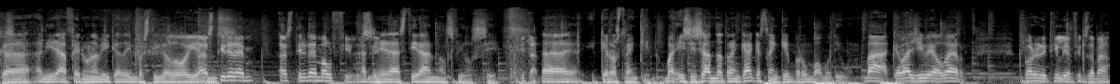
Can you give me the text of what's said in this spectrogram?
que anirà fent una mica d'investigador i ens, Estirarem, estirarem el fil, ens sí. anirà estirant els fils, sí. I tant. Eh, que no es trenquin. Bé, I si s'han de trencar, que es trenquin per un bon motiu. Va, que vagi bé, Albert. Bona nit, Kilian. Fins demà.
